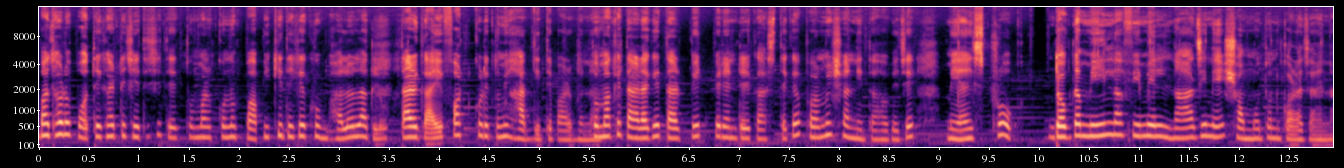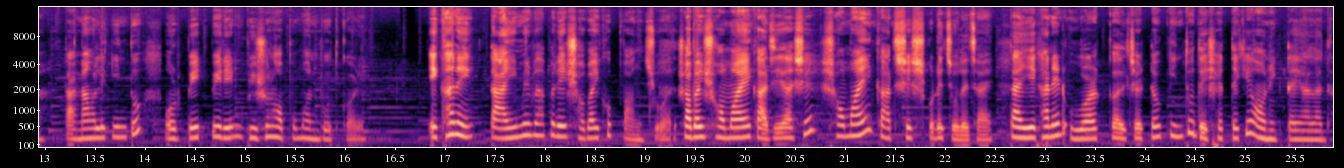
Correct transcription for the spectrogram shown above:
বা ধরো পথে ঘাটে যেতে যেতে তোমার কোনো পাপিকে দেখে খুব ভালো লাগল, তার গায়ে ফট করে তুমি হাত দিতে পারবে না। তোমাকে তার আগে তার পেট পেরেন্টের কাছ থেকে পারমিশন নিতে হবে যে মে আই স্ট্রোক ডগটা মেল না ফিমেল না জেনে সম্বোধন করা যায় না। তা না হলে কিন্তু ওর পেট পেরেন্ট ভীষণ অপমান বোধ করে। এখানে টাইমের ব্যাপারে সবাই খুব পাংচুয়াল সবাই সময়ে কাজে আসে সময়ে কাজ শেষ করে চলে যায়। তাই এখানের ওয়ার্ক কালচারটাও কিন্তু দেশের থেকে অনেকটাই আলাদা।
